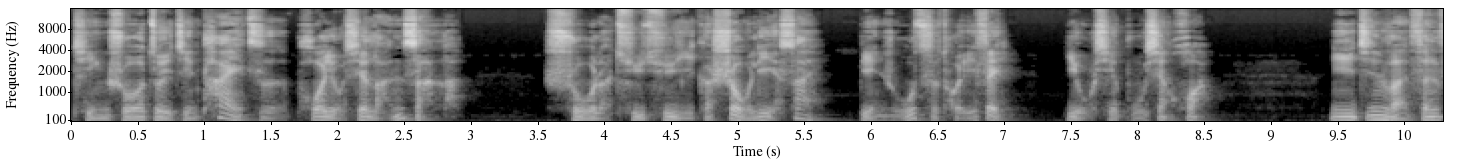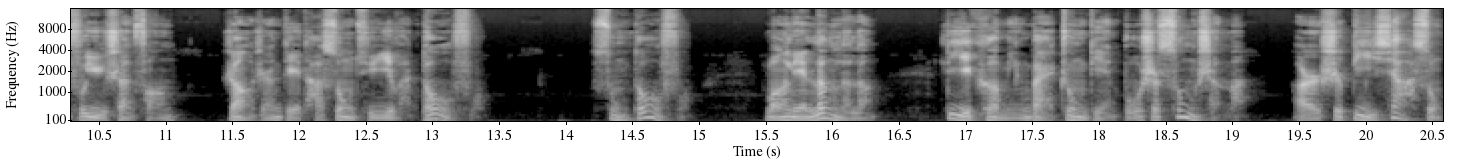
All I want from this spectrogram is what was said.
听说最近太子颇有些懒散了，输了区区一个狩猎赛，便如此颓废，有些不像话。你今晚吩咐御膳房，让人给他送去一碗豆腐。送豆腐。”王莲愣了愣，立刻明白重点不是送什么，而是陛下送。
